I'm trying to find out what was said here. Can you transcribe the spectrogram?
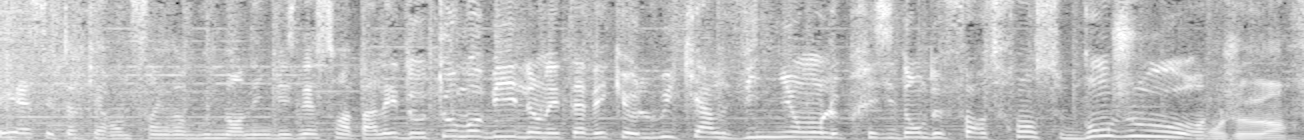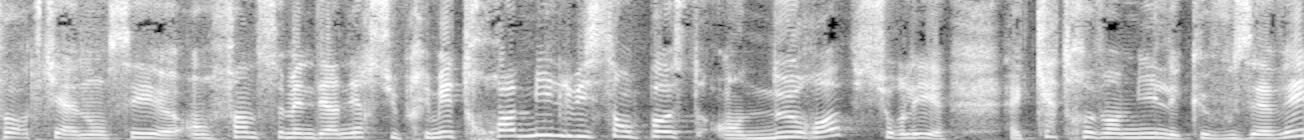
Et à 7h45 dans Good Morning Business, on va parler d'automobile. On est avec Louis-Carl Vignon, le président de Ford France. Bonjour. Bonjour. Ford qui a annoncé euh, en fin de semaine dernière supprimer 3800 postes en Europe sur les 80 000 que vous avez.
